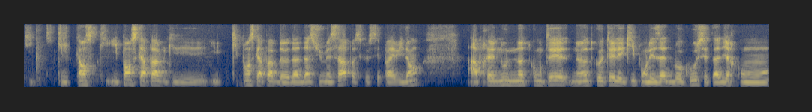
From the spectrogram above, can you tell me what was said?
qui, qui, pensent, qui, pensent capables, qui, qui pensent capables d'assumer ça parce que c'est pas évident. Après, nous, de notre côté, de notre côté l'équipe, on les aide beaucoup, c'est-à-dire qu'on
